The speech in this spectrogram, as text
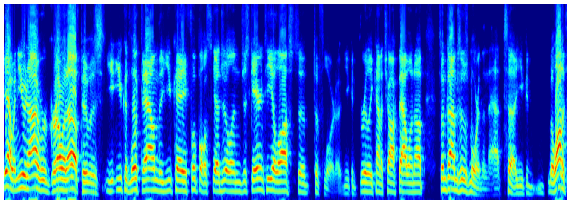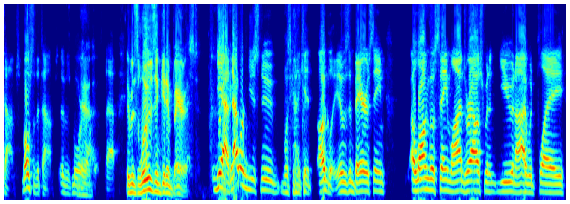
Yeah, when you and I were growing up, it was you, you could look down the UK football schedule and just guarantee a loss to, to Florida. You could really kind of chalk that one up. Sometimes it was more than that. Uh, you could a lot of times, most of the times, it was more Yeah. than that. It was lose and get embarrassed. Yeah, that one you just knew was going to get ugly. It was embarrassing. Along those same lines, Roush, when you and I would play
